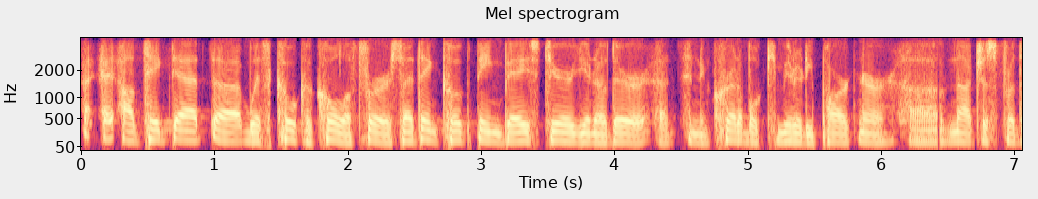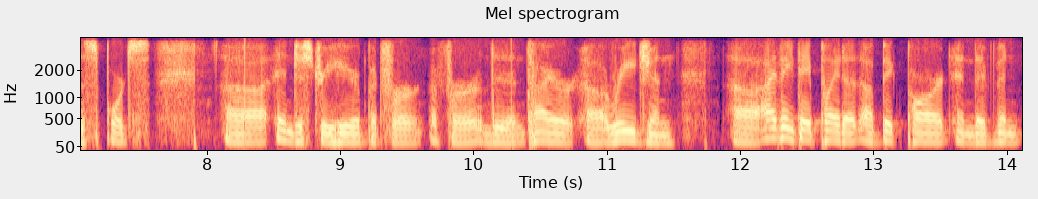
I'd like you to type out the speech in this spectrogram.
I, I'll take that uh, with Coca-Cola first. I think Coke being based here, you know, they're an incredible community partner, uh, not just for the sports uh, industry here, but for for the entire uh, region. Uh, I think they played a, a big part, and they've been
